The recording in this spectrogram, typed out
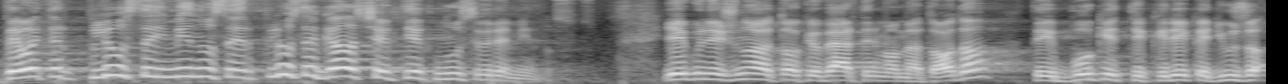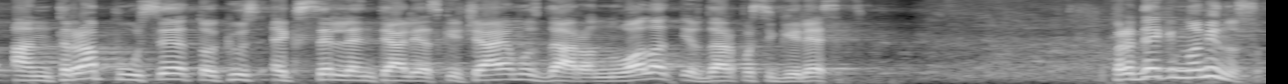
Tai va ir pliusai, minusai ir pliusai gal šiek tiek nusveria minusus. Jeigu nežinojo tokio vertinimo metodo, tai būkite tikri, kad jūsų antra pusė tokius Excel lentelėje skaičiavimus daro nuolat ir dar pasigilėsit. Pradėkime nuo minusų.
